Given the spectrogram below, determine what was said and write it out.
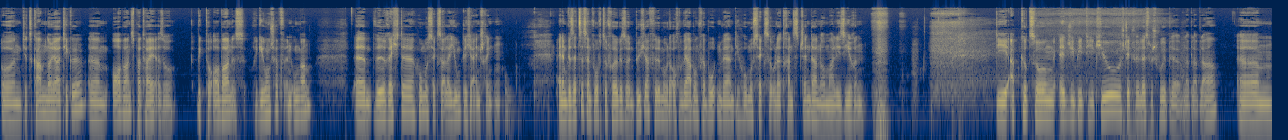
und jetzt kam ein neuer Artikel, ähm, Orbans Partei, also Viktor Orban ist Regierungschef in Ungarn, ähm, will Rechte homosexueller Jugendlicher einschränken. Einem Gesetzesentwurf zufolge sollen Bücher, Filme oder auch Werbung verboten werden, die Homosexe oder Transgender normalisieren. Die Abkürzung LGBTQ steht für lesbisch, schwul, bla bla bla bla. Ähm,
